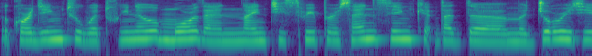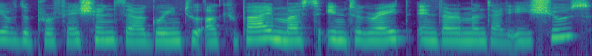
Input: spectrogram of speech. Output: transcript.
According to what we know, more than 93% think that the majority of the professions they are going to occupy must integrate environmental issues.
